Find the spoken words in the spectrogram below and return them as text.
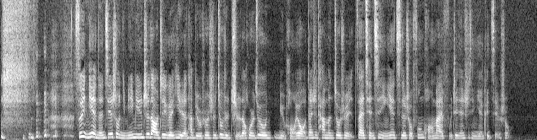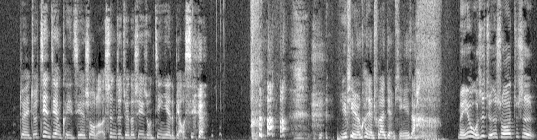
所以你也能接受，你明明知道这个艺人他，比如说是就是直的，或者就有女朋友，但是他们就是在前期营业期的时候疯狂卖腐，这件事情你也可以接受。对，就渐渐可以接受了，甚至觉得是一种敬业的表现。于品人，快点出来点评一下。没有，我是觉得说，就是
